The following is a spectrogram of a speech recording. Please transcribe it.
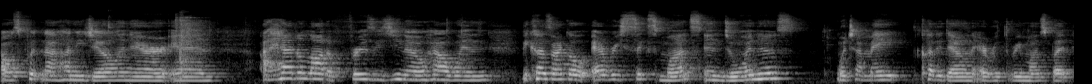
I was putting that honey gel in there and I had a lot of frizzies, you know how when, because I go every six months in doing this, which I may cut it down every three months, but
